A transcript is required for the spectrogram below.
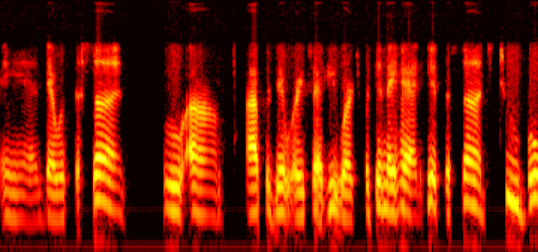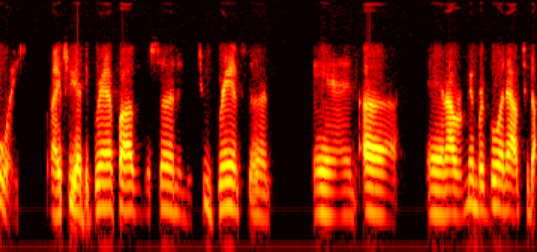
and there was the son who um, I forget where he said he works, but then they had hit the son's two boys right? So you had the grandfather, the son, and the two grandsons, and uh, and I remember going out to the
